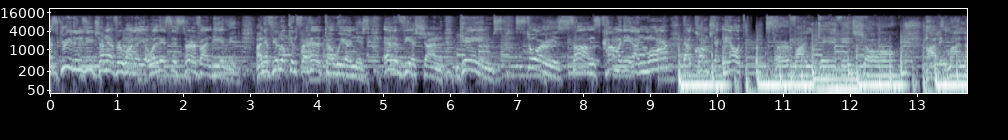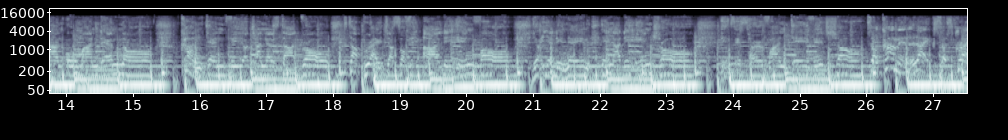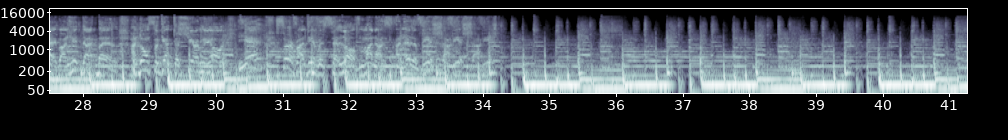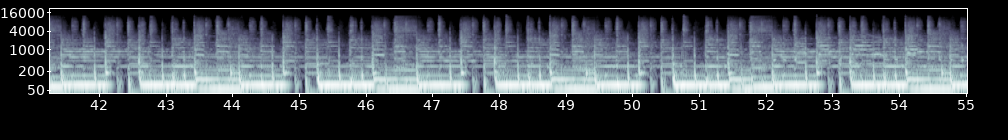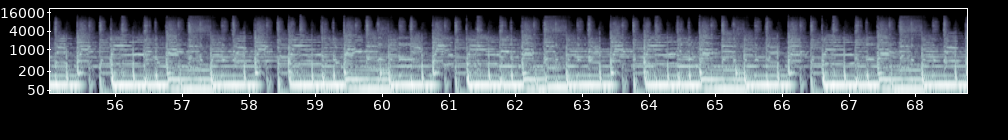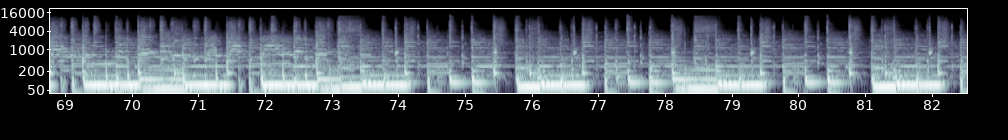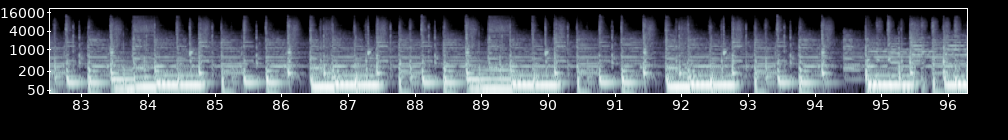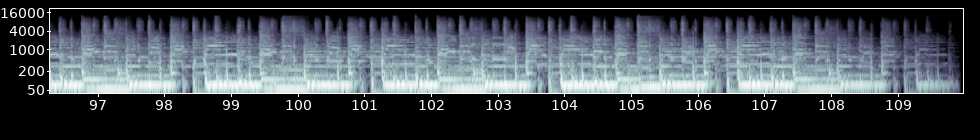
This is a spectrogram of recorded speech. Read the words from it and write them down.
Bless greetings each and every one of you. Well, this is Servant David. And if you're looking for health awareness, elevation, games, stories, songs, comedy, and more, then come check me out. Servant David Show. Holly man and woman them know. Content for your channel start grow. Stop right just so for all the info. You hear the name in the intro. It's the Servant David Show. So comment, like, subscribe, and hit that bell. And don't forget share me out, yeah? David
